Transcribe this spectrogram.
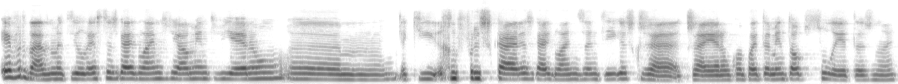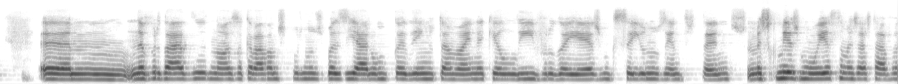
É verdade, Matilde, estas guidelines realmente vieram hum, aqui refrescar as guidelines antigas que já, que já eram completamente obsoletas, não é? Hum, na verdade, nós acabávamos por nos basear um bocadinho também naquele livro da ESMO que saiu nos entretantos, mas que mesmo esse também já estava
